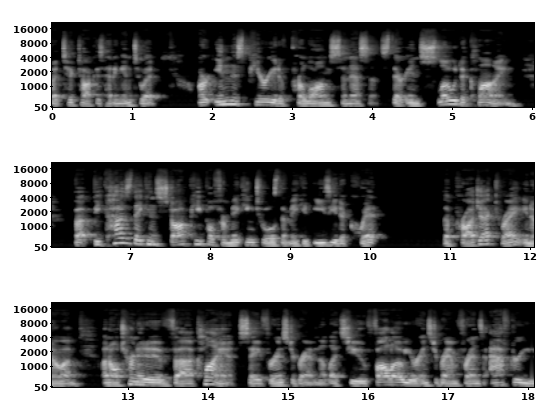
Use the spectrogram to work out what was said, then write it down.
but TikTok is heading into it, are in this period of prolonged senescence. They're in slow decline, but because they can stop people from making tools that make it easy to quit the project, right? You know, um, an alternative uh, client, say for Instagram, that lets you follow your Instagram friends after you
